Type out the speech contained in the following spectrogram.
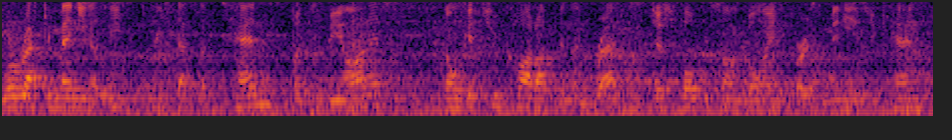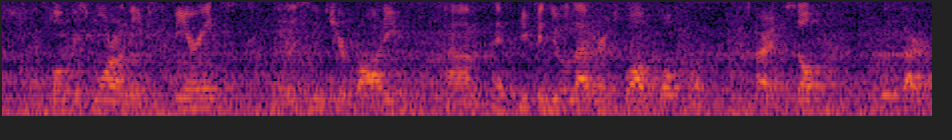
we're recommending at least three sets of 10, but to be honest, don't get too caught up in the reps. Just focus on going for as many as you can and focus more on the experience and listening to your body. Um, if you can do 11 or 12, go for it. All right, so let's get started.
